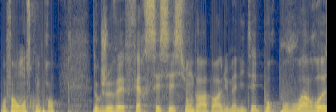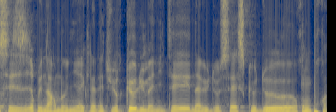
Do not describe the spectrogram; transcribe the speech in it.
enfin, on se comprend. Donc, je vais faire sécession par rapport à l'humanité pour pouvoir ressaisir une harmonie avec la nature que l'humanité n'a eu de cesse que de euh, rompre.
